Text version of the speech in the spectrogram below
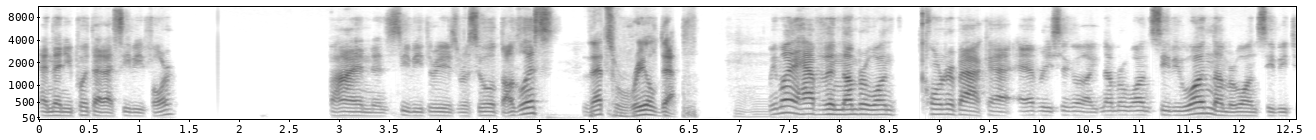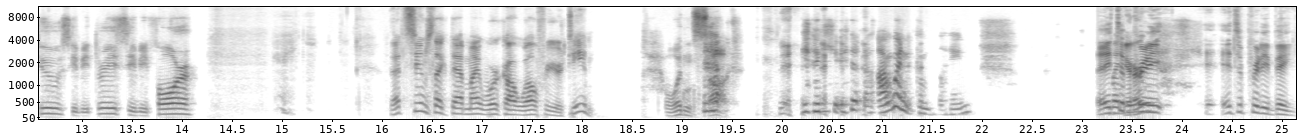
And then you put that at CB4 behind and CB3 is Rasul Douglas. That's real depth. We might have the number one cornerback at every single like number one CB1, number one CB2, CB3, CB4. That seems like that might work out well for your team. Wouldn't suck. I wouldn't complain. It's But a Eric- pretty, it's a pretty big,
